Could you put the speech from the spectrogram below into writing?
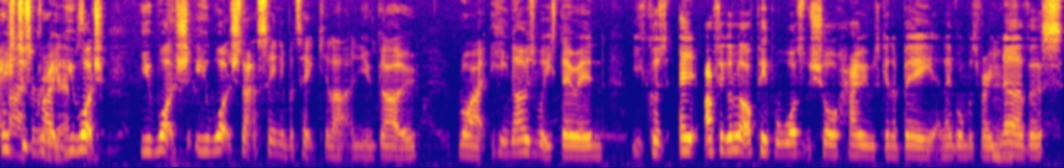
it's it's just really great. good You watch, you watch, you watch that scene in particular, and you go, right. He knows what he's doing. Because I think a lot of people wasn't sure how he was going to be, and everyone was very Hmm. nervous.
